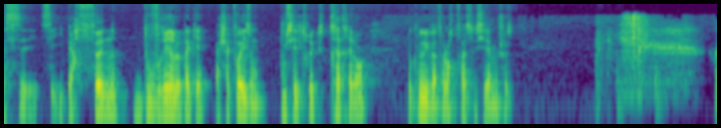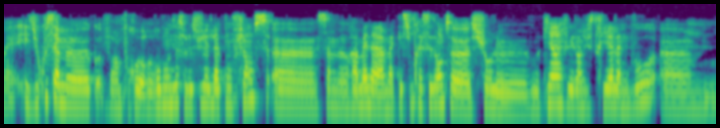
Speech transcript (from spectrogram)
c'est hyper fun d'ouvrir le paquet. À chaque fois, ils ont poussé le truc très très loin. Donc nous, il va falloir qu'on fasse aussi la même chose. et du coup, ça me, pour rebondir sur le sujet de la confiance, euh, ça me ramène à ma question précédente euh, sur le, client avec les industriels à nouveau. Euh,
